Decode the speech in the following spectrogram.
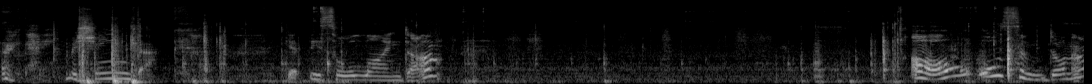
Okay, machine back get this all lined up. Oh, awesome, Donna.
